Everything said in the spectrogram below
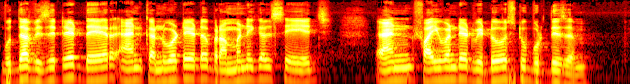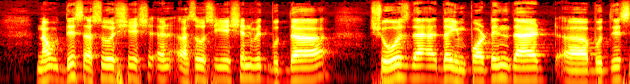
Buddha visited there and converted a Brahmanical sage and 500 widows to Buddhism. Now, this association, association with Buddha shows that the importance that uh, Buddhists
